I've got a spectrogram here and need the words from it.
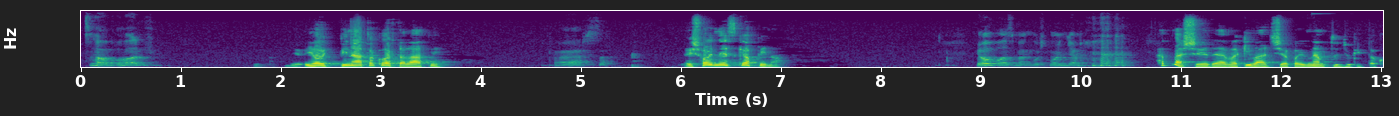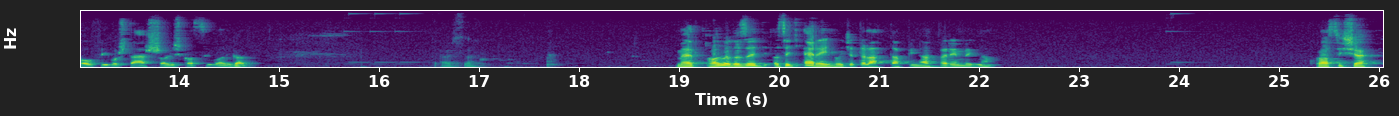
Szabad. Ja, hogy pinát akartál látni? Persze. És hogy néz ki a pina? Jó, az meg most mondjam. Hát meséld el, mert kíváncsiak vagyunk, nem tudjuk itt a konfigos társal is kasszival, igaz? Persze. Mert hallod, az egy, az egy erény, hogyha te láttál pinát, mert én még nem. Kassi se.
